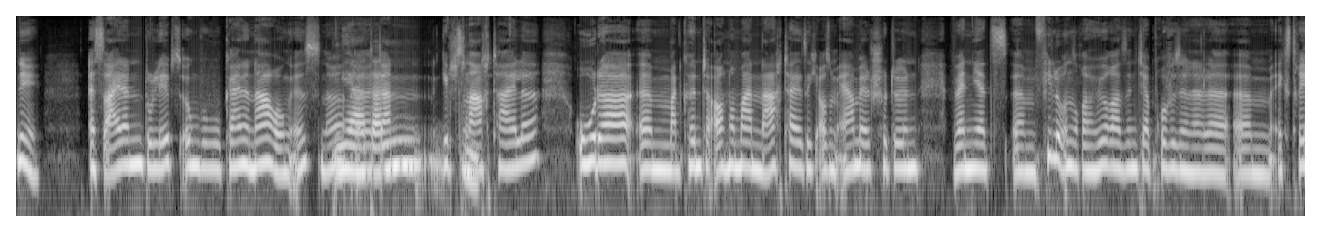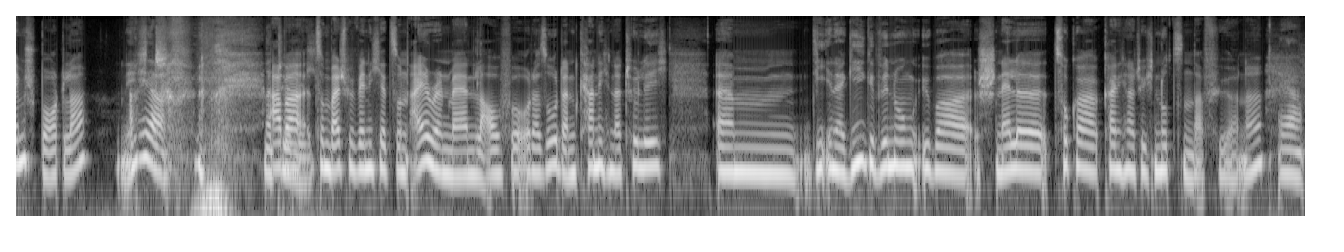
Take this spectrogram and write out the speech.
Nee, es sei denn, du lebst irgendwo, wo keine Nahrung ist, ne? Ja, äh, dann, dann gibt es Nachteile. Oder ähm, man könnte auch nochmal einen Nachteil sich aus dem Ärmel schütteln, wenn jetzt ähm, viele unserer Hörer sind ja professionelle ähm, Extremsportler. Nicht? Ach ja. Aber zum Beispiel, wenn ich jetzt so einen Ironman laufe oder so, dann kann ich natürlich ähm, die Energiegewinnung über schnelle Zucker kann ich natürlich nutzen dafür. Ne? Ja.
